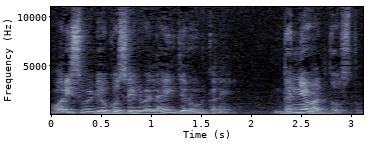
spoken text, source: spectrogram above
और इस वीडियो को शेयर व लाइक ज़रूर करें। धन्यवाद दोस्तों।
